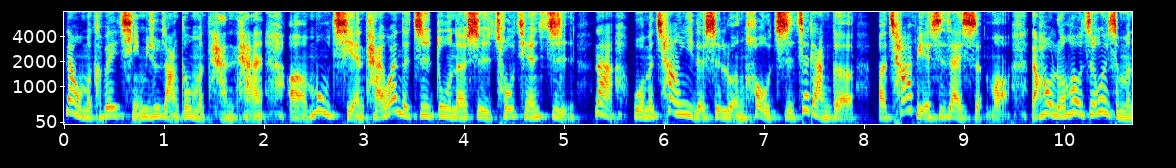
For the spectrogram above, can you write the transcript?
那我们可不可以请秘书长跟我们谈谈？呃，目前台湾的制度呢是抽签制，那我们倡议的是轮候制，这两个呃差别是在什么？然后轮候制为什么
